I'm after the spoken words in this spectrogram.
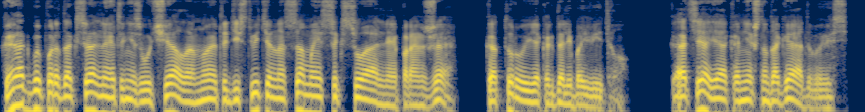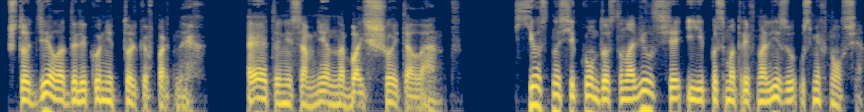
Как бы парадоксально это ни звучало, но это действительно самая сексуальная паранжа, которую я когда-либо видел. Хотя я, конечно, догадываюсь, что дело далеко не только в портных. Это, несомненно, большой талант. Хёст на секунду остановился и, посмотрев на Лизу, усмехнулся.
